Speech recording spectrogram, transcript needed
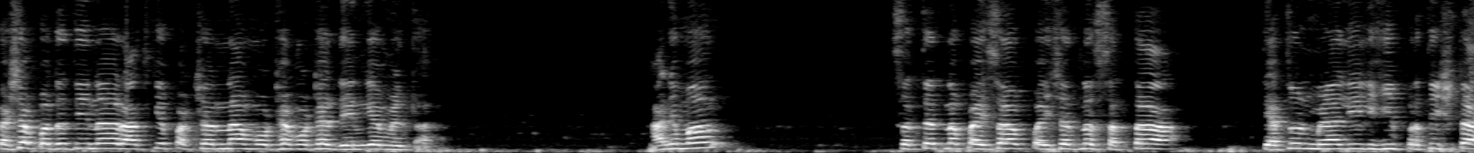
कशा पद्धतीनं राजकीय पक्षांना मोठ्या मोठ्या देणग्या मिळतात? आणि मग सत्तेतनं पैसा पैशातनं सत्ता त्यातून मिळालेली ही प्रतिष्ठा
